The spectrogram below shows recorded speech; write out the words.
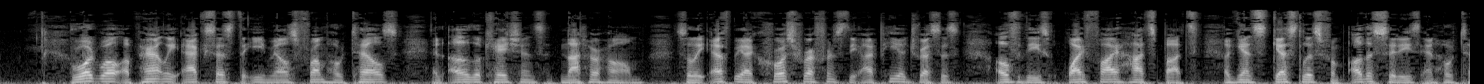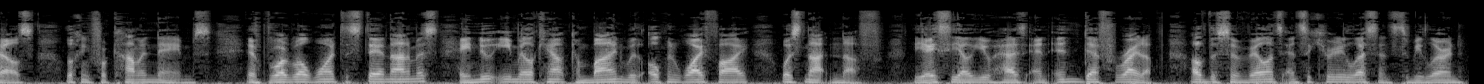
Broadwell apparently accessed the emails from hotels and other locations, not her home, so the FBI cross-referenced the IP addresses of these Wi-Fi hotspots against guest lists from other cities and hotels looking for common names. If Broadwell wanted to stay anonymous, a new email account combined with open Wi-Fi was not enough. The ACLU has an in-depth write-up of the surveillance and security lessons to be learned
